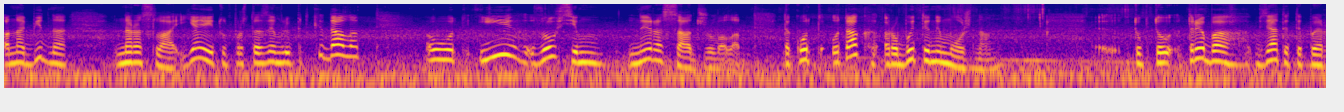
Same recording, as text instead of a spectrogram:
вона бідна наросла. Я її тут просто землю підкидала от, і зовсім не розсаджувала. Так от, отак робити не можна. Тобто треба взяти тепер,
